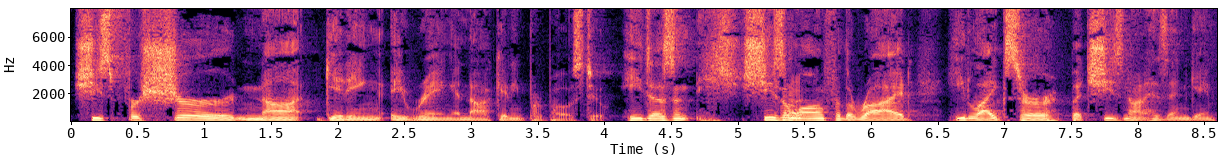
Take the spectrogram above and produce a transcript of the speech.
she's for sure not getting a ring and not getting proposed to. He doesn't, he, she's along for the ride. He likes her, but she's not his end game.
